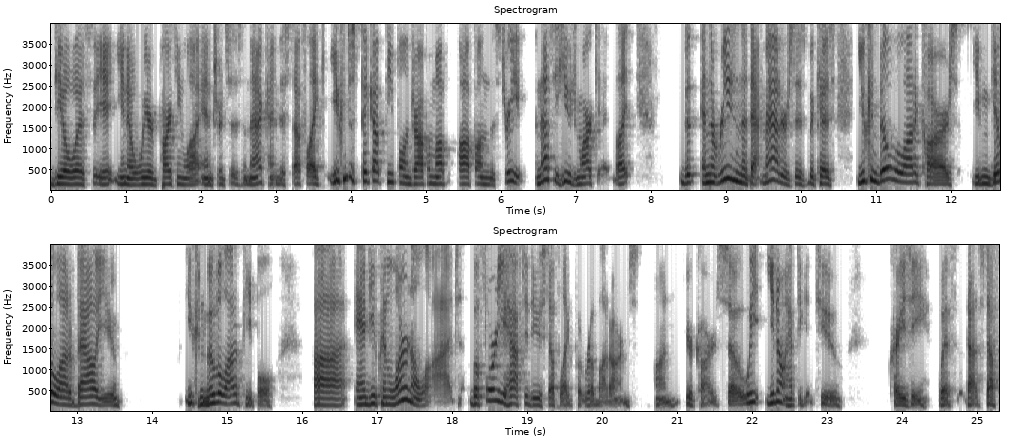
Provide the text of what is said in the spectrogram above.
deal with you know weird parking lot entrances and that kind of stuff. Like you can just pick up people and drop them up off on the street, and that's a huge market. Like the, and the reason that that matters is because you can build a lot of cars, you can get a lot of value, you can move a lot of people, uh, and you can learn a lot before you have to do stuff like put robot arms on your cars. So we you don't have to get too crazy with that stuff.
